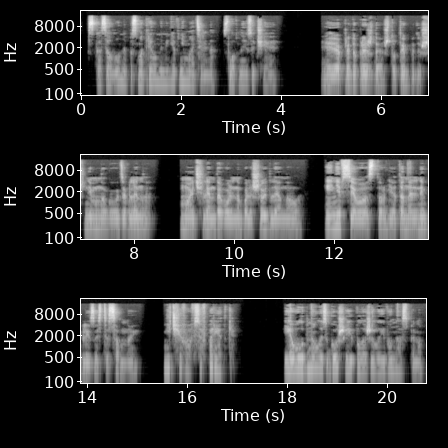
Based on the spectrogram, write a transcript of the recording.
– сказал он и посмотрел на меня внимательно, словно изучая. «Я предупреждаю, что ты будешь немного удивлена. Мой член довольно большой для анала, и не все в восторге от анальной близости со мной». «Ничего, все в порядке». Я улыбнулась Гоше и положила его на спину.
